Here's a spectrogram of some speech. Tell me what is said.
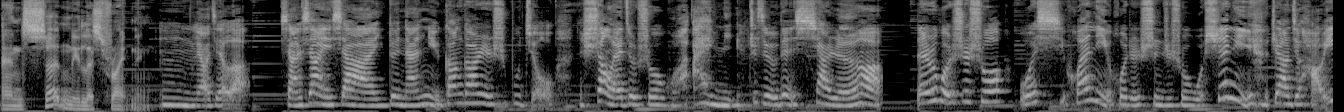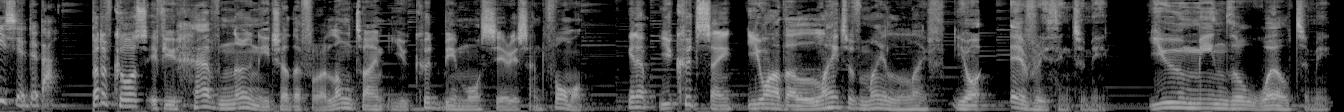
and certainly less frightening. 嗯，了解了。想象一下，一对男女刚刚认识不久，那上来就说“我爱你”，这就有点吓人啊。那如果是说“我喜欢你”，或者甚至说“我宣你”，这样就好一些，对吧？ But of course, if you have known each other for a long time, you could be more serious and formal. You know, you could say, You are the light of my life. You're everything to me. You mean the world to me.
